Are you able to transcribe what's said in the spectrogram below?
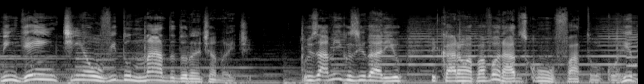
Ninguém tinha ouvido nada durante a noite. Os amigos de Dario ficaram apavorados com o fato ocorrido.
